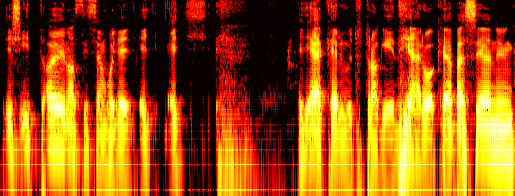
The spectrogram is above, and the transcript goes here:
és itt én azt hiszem, hogy egy, egy, egy, egy elkerült tragédiáról kell beszélnünk.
